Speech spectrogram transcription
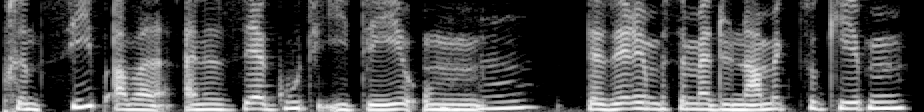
Prinzip aber eine sehr gute Idee, um mhm. der Serie ein bisschen mehr Dynamik zu geben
